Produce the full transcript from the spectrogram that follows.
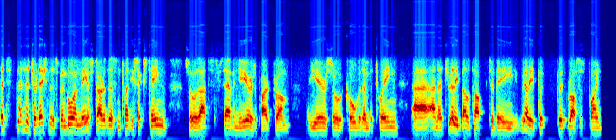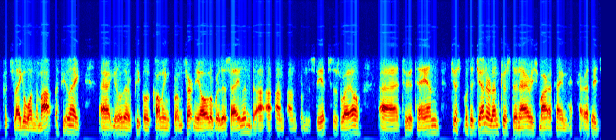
it's this is a tradition that's been going. May have started this in 2016, so that's seven years apart from a year or so COVID in between, uh, and it's really built up to be really put put Rosses Point, put Sligo on the map, if you like. Uh, you know, there are people coming from certainly all over this island uh, and, and from the States as well uh, to attend, just with a general interest in Irish maritime heritage.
